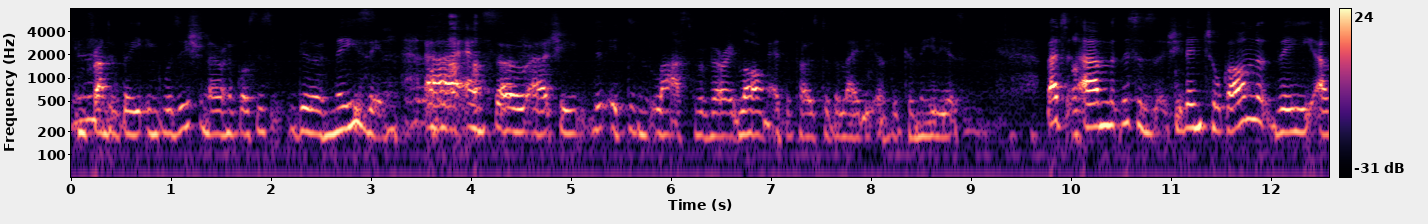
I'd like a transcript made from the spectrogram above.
in front of the Inquisitioner, and of course this did her knees in, uh, and so uh, she it didn't last for very long, as opposed to the Lady of the Camellias. But um, this is she then took on the uh,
